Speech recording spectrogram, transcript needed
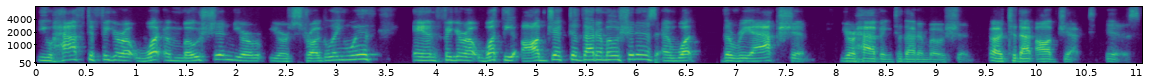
you have to figure out what emotion you're you're struggling with and figure out what the object of that emotion is and what the reaction you're having to that emotion uh, to that object is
